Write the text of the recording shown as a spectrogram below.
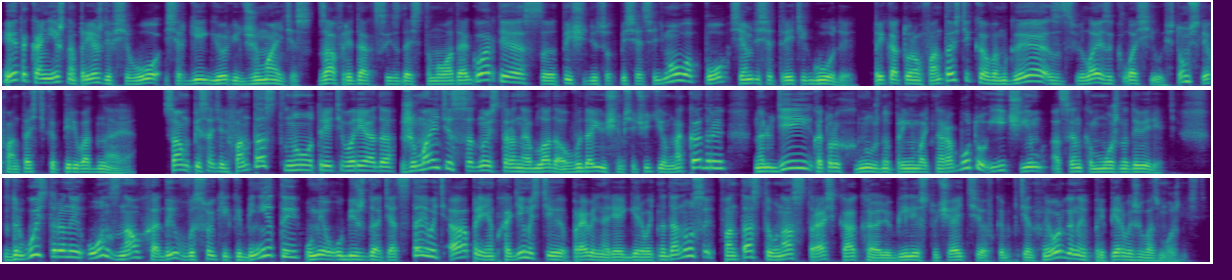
Это, конечно, прежде всего Сергей Георгиевич Джимайтис, зав. редакции издательства «Молодая гвардия» с 1957 по 1973 годы, при котором фантастика в МГ зацвела и заколосилась, в том числе фантастика переводная. Сам писатель-фантаст, но третьего ряда, Жемайтис, с одной стороны, обладал выдающимся чутьем на кадры, на людей, которых нужно принимать на работу и чьим оценкам можно доверять. С другой стороны, он знал ходы в высокие кабинеты, умел убеждать и отстаивать, а при необходимости правильно реагировать на доносы. Фантасты у нас страсть как любили стучать в компетентные органы при первой же возможности.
